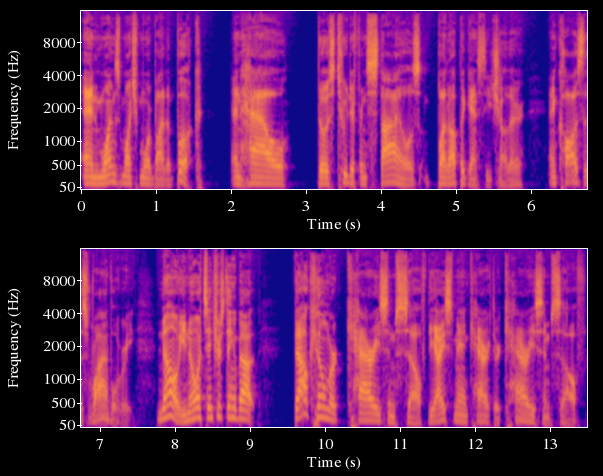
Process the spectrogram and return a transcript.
And one's much more by the book, and how those two different styles butt up against each other and cause this rivalry. No, you know what's interesting about Val Kilmer carries himself, the Iceman character carries himself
